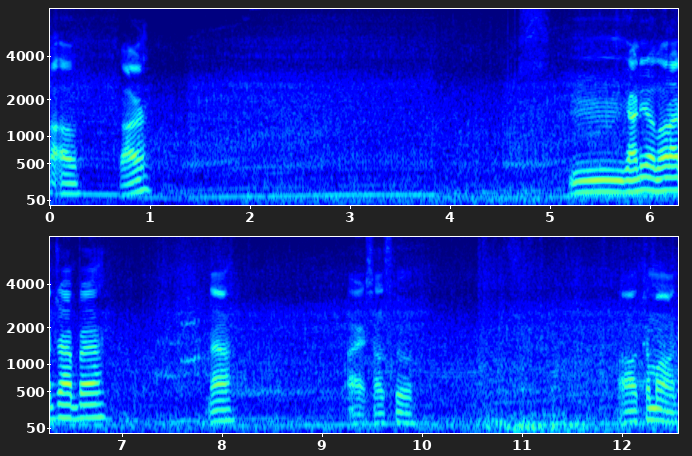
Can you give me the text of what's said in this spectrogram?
Uh-oh. Fire? Mmm, y'all need a loadout drop, bro? No? Alright, sounds cool. Oh, come on.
